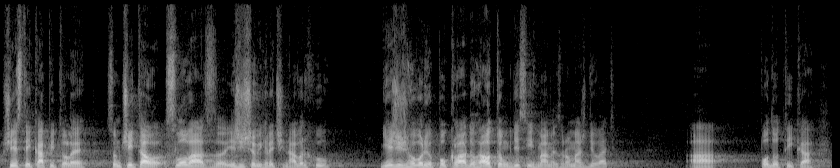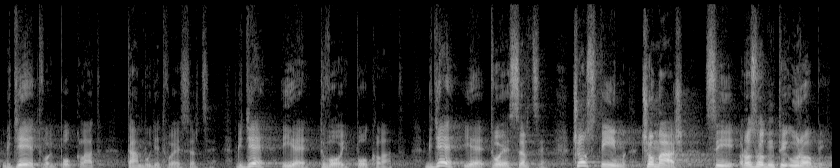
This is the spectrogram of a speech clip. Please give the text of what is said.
v 6. kapitole som čítal slova z Ježišových rečí na vrchu. Ježiš hovorí o pokladoch a o tom, kde si ich máme zhromažďovať. A podotýka, kde je tvoj poklad, tam bude tvoje srdce. Kde je tvoj poklad? Kde je tvoje srdce? Čo s tým, čo máš si rozhodnutý urobiť?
